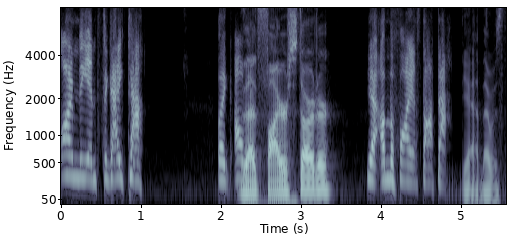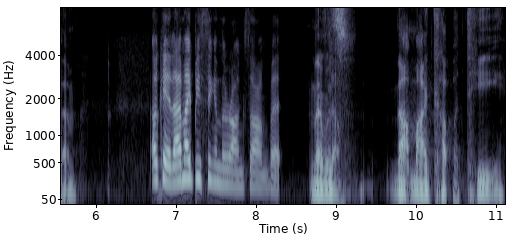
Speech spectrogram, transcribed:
I'm the instigator. Like, oh, that fire starter? yeah, I'm the fire starter. Yeah, that was them. Okay, that might be singing the wrong song, but That was not my cup of tea.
